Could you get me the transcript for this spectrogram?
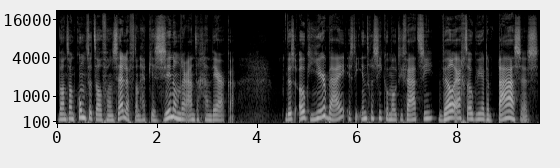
want dan komt het al vanzelf. Dan heb je zin om eraan te gaan werken. Dus ook hierbij is die intrinsieke motivatie wel echt ook weer de basis.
